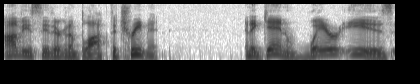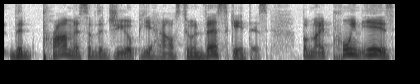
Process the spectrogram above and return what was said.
obviously they're going to block the treatment. And again, where is the promise of the GOP House to investigate this? But my point is,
